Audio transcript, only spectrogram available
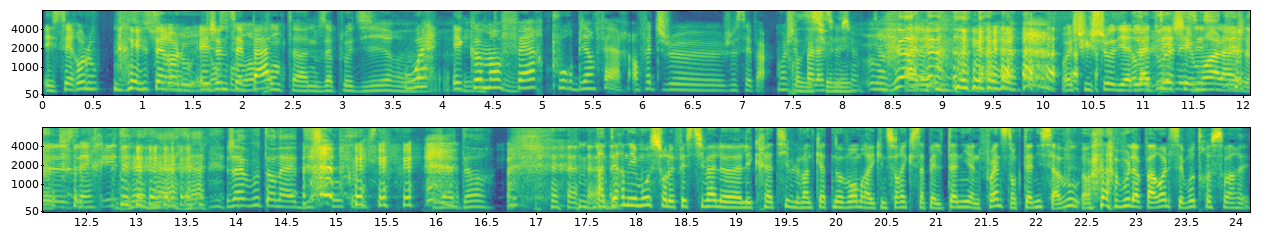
et c'est relou. Et c'est relou. Et je ne sais pas. promptes à nous applaudir. euh, Ouais. Et comment tout. faire pour bien faire? En fait, je je sais pas. Moi, j'ai pas la solution. Allez. ouais, je suis chaude. Il y a de Non, la thé chez moi là. je- tu sais. J'avoue, t'en as à dispo comme ça. J'adore. Un dernier mot sur le festival euh, Les Créatives le 24 novembre avec une soirée qui s'appelle Tani and Friends. Donc Tani, c'est à vous. hein. À vous la parole, c'est votre soirée.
